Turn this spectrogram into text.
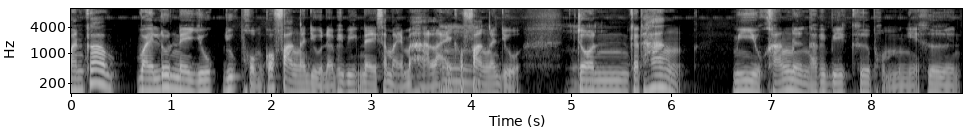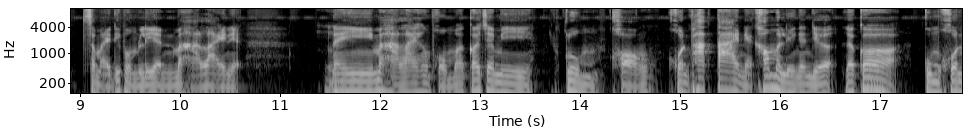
มันก็วัยรุ่นในยุคยุคผมก็ฟังกันอยู่นะพี่บิ๊กในสมัยมหาลัยก็ฟังกันอยู่ จนกระทั่งมีอยู่ครั้งหนึ่งครับพี่บิ๊กคือผมอย่างงี้คือสมัยที่ผมเรียนมหาลัยเนี่ย ในมหาลัยของผมอะก็จะมีกลุ่มของคนภาคใต้เนี่ยเข้ามาเรียนกันเยอะ แล้วก็กลุ่มคน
